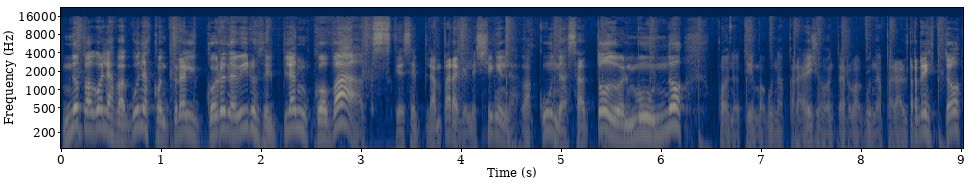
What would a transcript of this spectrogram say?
no pagó las vacunas contra el coronavirus del plan COVAX, que es el plan para que le lleguen las vacunas a todo el mundo. Bueno, tienen vacunas para ellos, van a tener vacunas para el resto.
